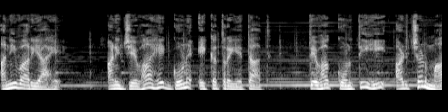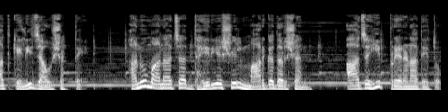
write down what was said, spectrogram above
अनिवार्य आहे. आणि जेव्हा हे गुण एकत्र येतात तेव्हा कोणतीही अडचण मात केली जाऊ शकते. हनुमानाच्या धैर्यशील मार्गदर्शन आजही प्रेरणा देतो.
